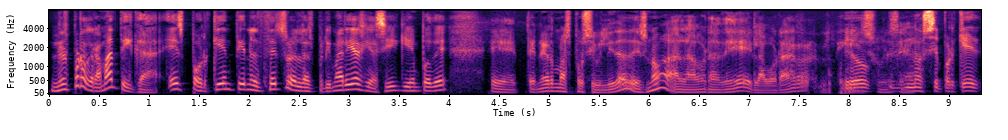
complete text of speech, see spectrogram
no es programática, es por quién tiene el censo en las primarias y así quién puede eh, tener más posibilidades, ¿no? A la hora de elaborar. No sé por qué,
